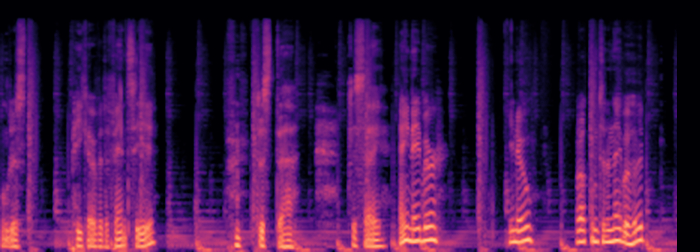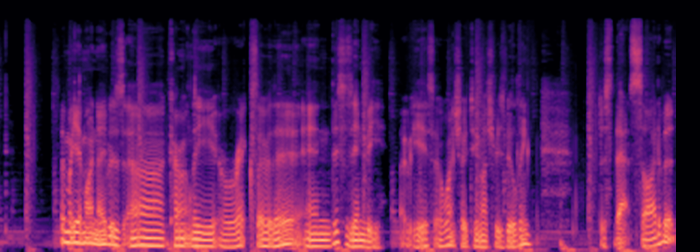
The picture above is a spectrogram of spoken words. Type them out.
We'll just peek over the fence here. just uh just say, hey neighbor, you know, welcome to the neighborhood. So my, yeah, my neighbors are currently Rex over there, and this is Envy over here, so I won't show too much of his building just that side of it.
